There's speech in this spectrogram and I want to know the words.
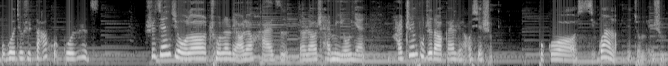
不过就是搭伙过日子，时间久了，除了聊聊孩子、聊聊柴米油盐，还真不知道该聊些什么。不过习惯了也就没什么。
